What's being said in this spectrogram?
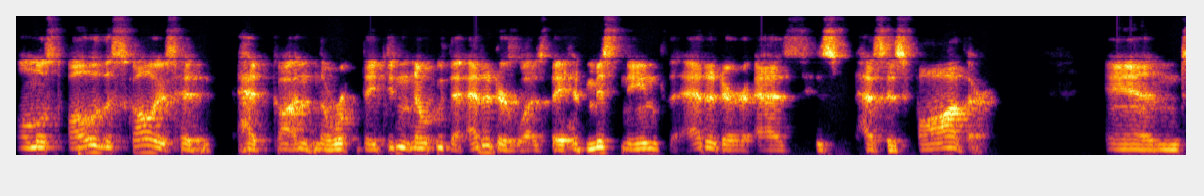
almost all of the scholars had had gotten the they didn't know who the editor was. They had misnamed the editor as his as his father, and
